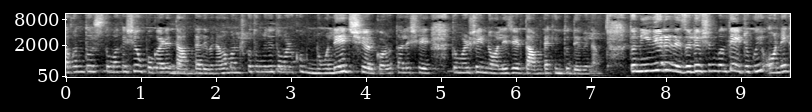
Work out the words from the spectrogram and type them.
তখন তো তোমাকে সে উপকারের দামটা দেবে না। বা মানুষকে তুমি যদি তোমার খুব নলেজ শেয়ার করো, তাহলে সে তোমার সেই নলেজের দামটা কিন্তু দেবে না। তো নিউ ইয়ারের রেজলিউশন বলতে এটুকুই, অনেক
